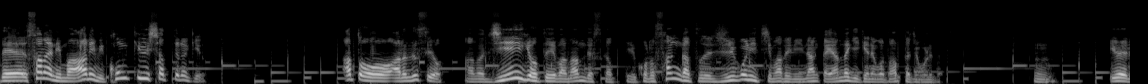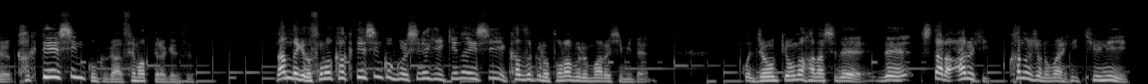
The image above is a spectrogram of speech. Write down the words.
で、さらにまあある意味困窮しちゃってるわけよ。あと、あれですよ、あの自営業といえば何ですかっていう、この3月15日までになんかやんなきゃいけないことあったじゃん、俺たち。うん。いわゆる確定申告が迫ってるわけですよ。なんだけど、その確定申告をしなきゃいけないし、家族のトラブルもあるし、みたいな。これ状況の話で、で、したらある日、彼女の前に急に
